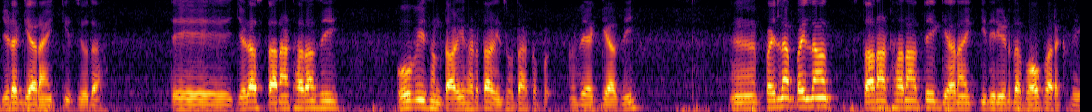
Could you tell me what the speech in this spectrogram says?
ਜਿਹੜਾ 11 21 ਸੀ ਉਹਦਾ। ਤੇ ਜਿਹੜਾ 17 18 ਸੀ, ਉਹ ਵੀ 47 4800 ਤੱਕ ਵਿਕ ਗਿਆ ਸੀ। ਪਹਿਲਾਂ ਪਹਿਲਾਂ 17 18 ਤੇ 11 21 ਦੇ ਰੇਟ ਦਾ ਬਹੁਤ ਫ਼ਰਕ ਸੀ।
